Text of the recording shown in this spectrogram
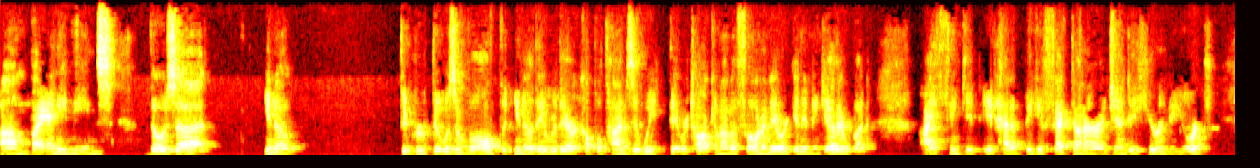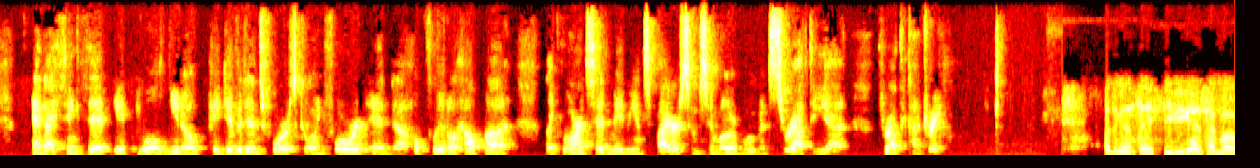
um, by any means. Those, uh, you know, the group that was involved, you know, they were there a couple times a week. They were talking on the phone and they were getting together, but I think it, it had a big effect on our agenda here in New York. And I think that it will, you know, pay dividends for us going forward. And uh, hopefully it'll help, uh, like Lauren said, maybe inspire some similar movements throughout the, uh, throughout the country. I was going to say, Steve, you guys have a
